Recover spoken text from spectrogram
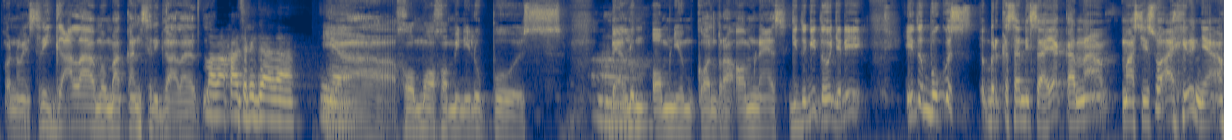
apa namanya serigala memakan serigala memakan serigala ya, ya homo homini lupus uh. bellum omnium contra omnes gitu-gitu jadi itu buku berkesan di saya karena mahasiswa akhirnya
